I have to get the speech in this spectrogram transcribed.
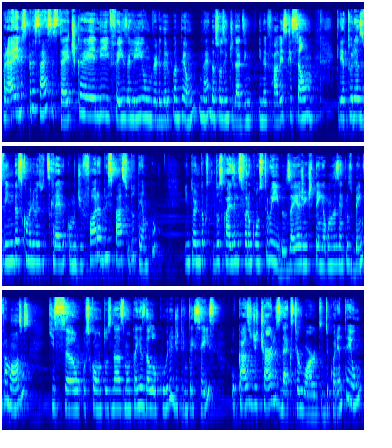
Para ele expressar essa estética, ele fez ali um verdadeiro panteão, né, das suas entidades inefáveis, que são criaturas vindas, como ele mesmo descreve, como de fora do espaço e do tempo, em torno do, dos quais eles foram construídos. Aí a gente tem alguns exemplos bem famosos, que são os contos Nas Montanhas da Loucura, de 36, o caso de Charles Dexter Ward, de 41,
